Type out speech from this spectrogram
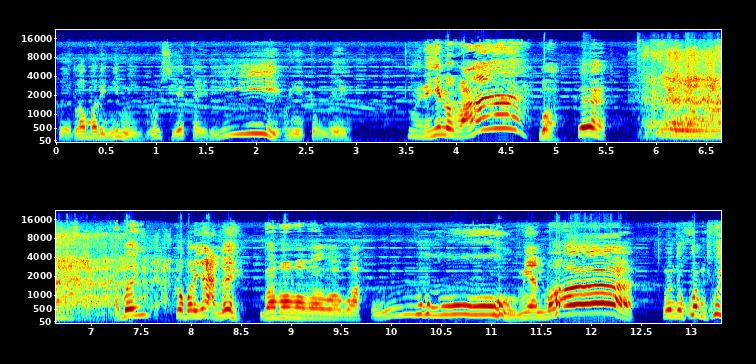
เกิดเราไม่ได้ยินนี่เราเสียใจดิพ่อใหญ่จงเลยหน่วยได้ยินรถวะบ่เออโอ้ตะเบิงเจ้าบริญาตเลยบ่บ่บ่บ่บ่บ่โอ้เมียนบ่มันจะควมคุย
